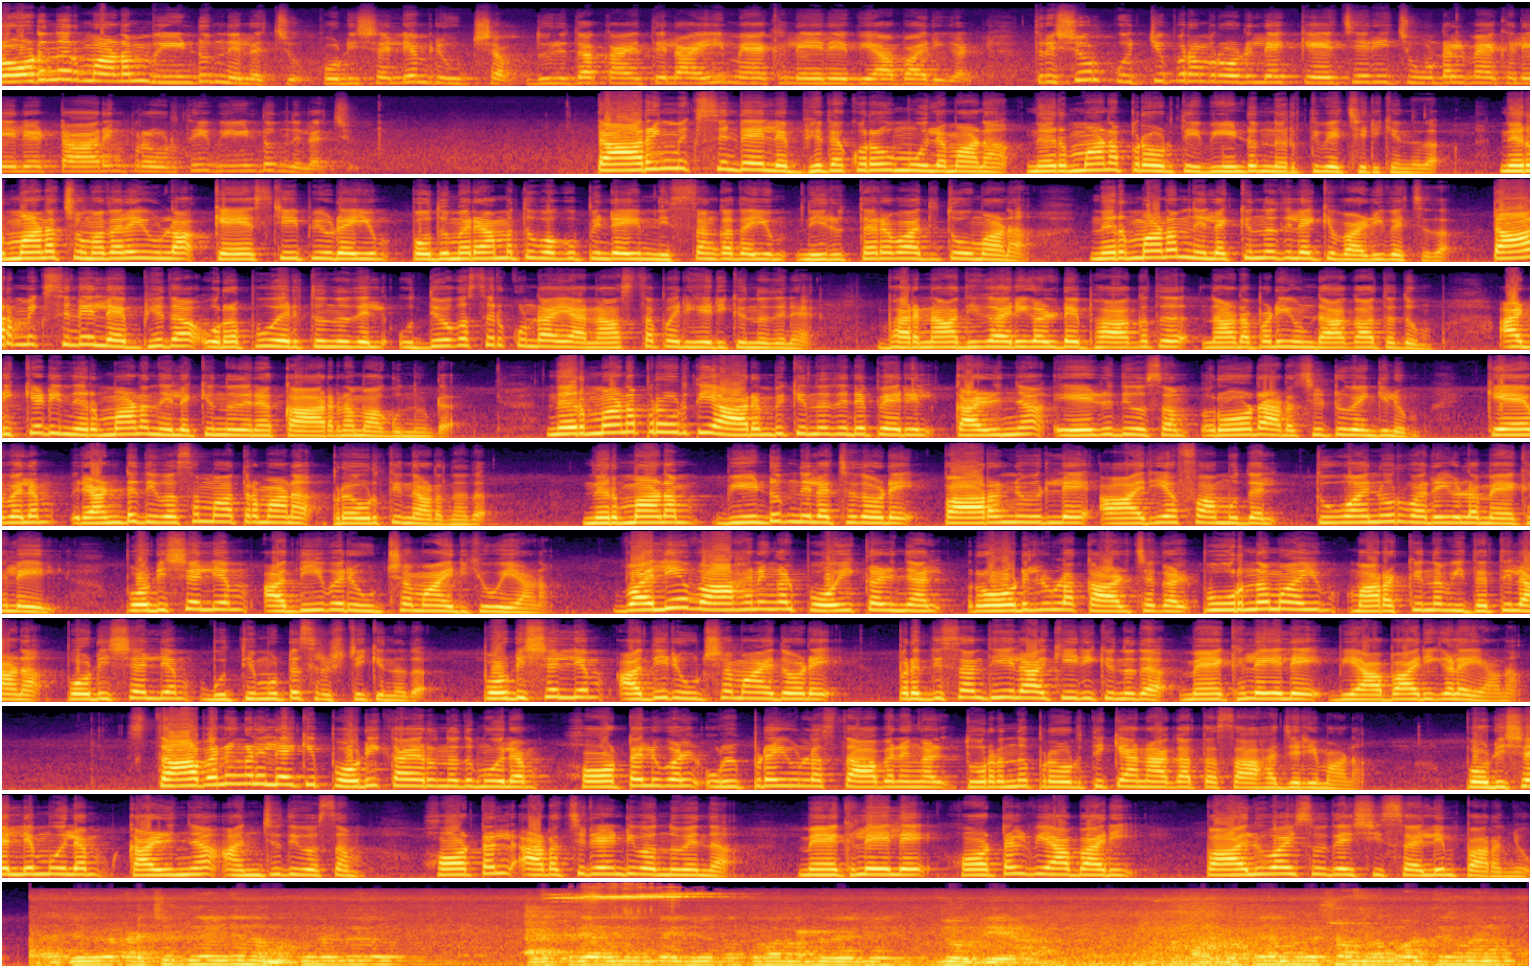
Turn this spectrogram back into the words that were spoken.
Road നിർമ്മാണം വീണ്ടും നിലച്ചു. പൊടിശല്യം രൂക്ഷം. ദുരിതക്കയത്തിലായി മേഖലയിലെ വ്യാപാരികൾ. തൃശൂർ കുറ്റിപ്പുറം റോഡിലെ കേച്ചേരി ചൂണ്ടൽ മേഖലയിലെ ടാറിംഗ് പ്രവൃത്തി വീണ്ടും നിലച്ചു. ടാറിംഗ് മിക്സിന്റെ ലഭ്യതക്കുറവ് മൂലമാണ് നിർമ്മാണ പ്രവൃത്തി വീണ്ടും നിർത്തിവച്ചിരിക്കുന്നത്. നിർമ്മാണ ചുമതലയുള്ള കെ എസ് ടി പിയുടെയും പൊതുമരാമത്ത് വകുപ്പിന്റെയും നിസ്സംഗതയും നിരുത്തരവാദിത്വവുമാണ് നിർമ്മാണം നിലയ്ക്കുന്നതിലേക്ക് വഴിവെച്ചത്. ടാർ മിക്സിന്റെ ലഭ്യത ഉറപ്പുവരുത്തുന്നതിൽ ഉദ്യോഗസ്ഥർക്കുണ്ടായ അനാസ്ഥ പരിഹരിക്കുന്നതിന് ഭരണാധികാരികളുടെ ഭാഗത്ത് നടപടിയുണ്ടാകാത്തതും അടിക്കടി നിർമ്മാണം നിലയ്ക്കുന്നതിന് കാരണമാകുന്നുണ്ട്. നിർമ്മാണ പ്രവൃത്തി ആരംഭിക്കുന്നതിന്റെ പേരിൽ കഴിഞ്ഞ ഏഴ് ദിവസം റോഡ് അടച്ചിട്ടുവെങ്കിലും കേവലം രണ്ട് ദിവസം മാത്രമാണ് പ്രവൃത്തി നടന്നത്. നിർമ്മാണം വീണ്ടും നിലച്ചതോടെ പാറന്നൂരിലെ ആര്യ ഫാം മുതൽ തൂവാനൂർ വരെയുള്ള മേഖലയിൽ പൊടിശല്യം അതീവ രൂക്ഷമായിരിക്കുകയാണ്. വലിയ വാഹനങ്ങൾ പോയി കഴിഞ്ഞാൽ റോഡിലുള്ള കാഴ്ചകൾ പൂർണമായും മറയ്ക്കുന്ന വിധത്തിലാണ് പൊടിശല്യം ബുദ്ധിമുട്ട് സൃഷ്ടിക്കുന്നത്. പൊടിശല്യം അതിരൂക്ഷമായതോടെ പ്രതിസന്ധിയിലാക്കിയിരിക്കുന്നത് മേഖലയിലെ വ്യാപാരികളെയാണ്. സ്ഥാപനങ്ങളിലേക്ക് പൊടി കയറുന്നത് മൂലം ഹോട്ടലുകൾ ഉൾപ്പെടെയുള്ള സ്ഥാപനങ്ങൾ തുറന്നു പ്രവർത്തിക്കാനാകാത്ത സാഹചര്യമാണ്. പൊടിശല്യം മൂലം കഴിഞ്ഞ അഞ്ചു ദിവസം ഹോട്ടൽ അടച്ചിടേണ്ടി വന്നുവെന്ന് മേഖലയിലെ ഹോട്ടൽ വ്യാപാരി പാലുവായ് സ്വദേശി സലിം പറഞ്ഞു. അടച്ചിട്ട് കഴിഞ്ഞാൽ നമുക്ക് പത്ത് പന്ത്രണ്ട് പേര് ജോലി ചെയ്യണം. അവർക്കൊക്കെ നമ്മൾ ശമ്പളം കൊടുത്ത് വേണം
